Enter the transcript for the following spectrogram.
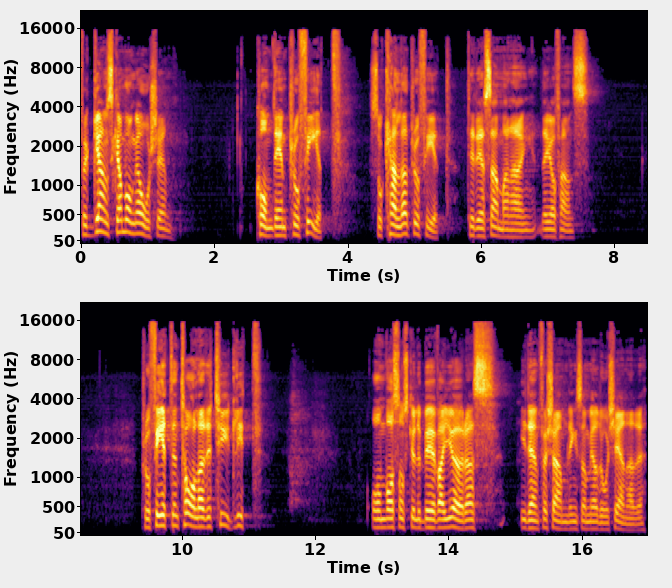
För ganska många år sedan kom det en profet, så kallad profet, till det sammanhang där jag fanns. Profeten talade tydligt om vad som skulle behöva göras i den församling som jag då tjänade.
